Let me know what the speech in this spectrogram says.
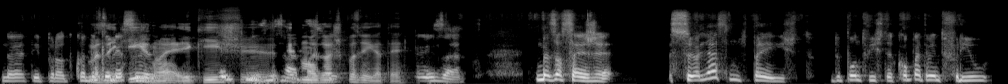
né? tipo, pronto, quando Mas aí quis, não é? Aí quis, quis ter mais olhos que barriga até. Exato. Mas, ou seja, se olhássemos para isto do ponto de vista completamente frio,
